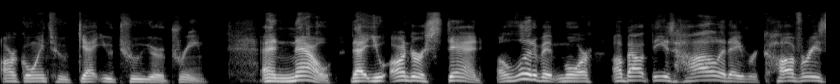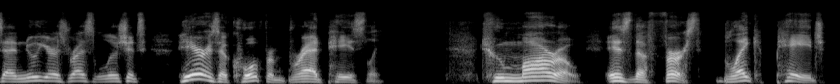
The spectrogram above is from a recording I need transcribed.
are going to get you to your dream. And now that you understand a little bit more about these holiday recoveries and New Year's resolutions, here is a quote from Brad Paisley. Tomorrow is the first blank page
